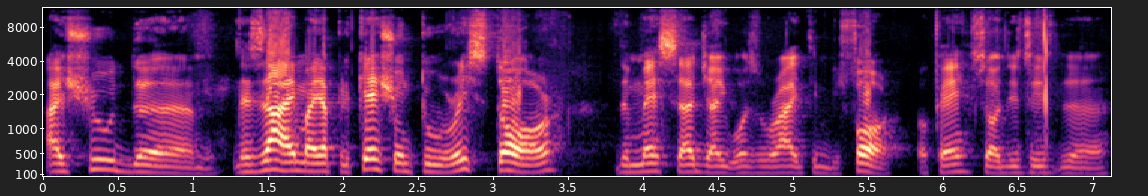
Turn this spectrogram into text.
I should um, design my application to restore the message I was writing before, okay? So this is the,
